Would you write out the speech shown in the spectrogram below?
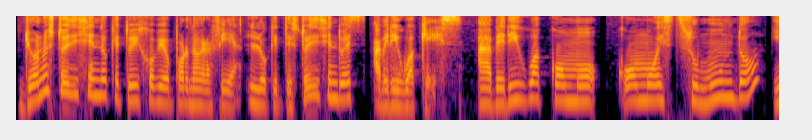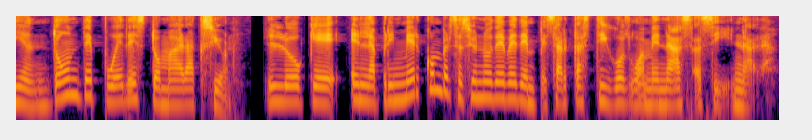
Yo no estoy diciendo que tu hijo vio pornografía, lo que te estoy diciendo es averigua qué es, averigua cómo, cómo es su mundo y en dónde puedes tomar acción lo que en la primer conversación no debe de empezar castigos o amenazas y nada.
